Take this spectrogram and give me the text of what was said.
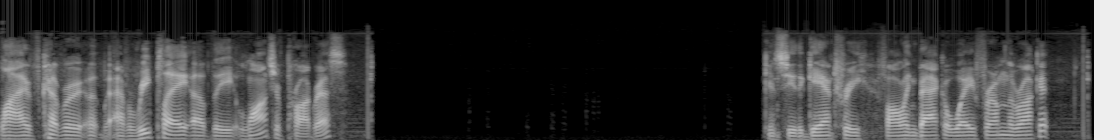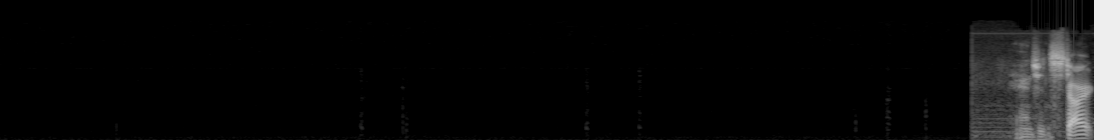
live cover, uh, have a replay of the launch of Progress. Can see the gantry falling back away from the rocket. Engine start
